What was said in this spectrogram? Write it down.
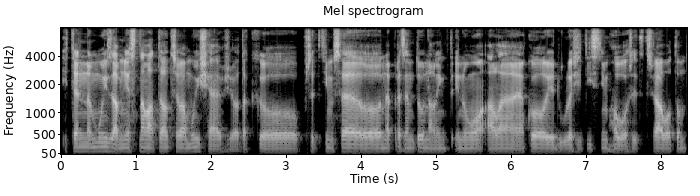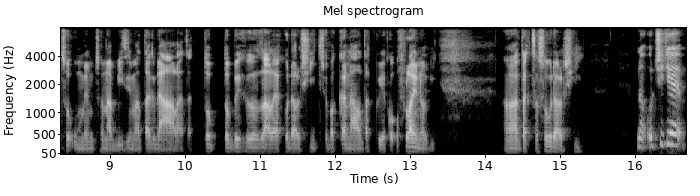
i ten můj zaměstnavatel, třeba můj šéf, že jo, tak uh, předtím se uh, neprezentuju na LinkedInu, ale jako je důležitý s ním hovořit třeba o tom, co umím, co nabízím a tak dále. Tak to, to bych vzal jako další třeba kanál takový jako offlineový. Uh, tak co jsou další? No určitě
